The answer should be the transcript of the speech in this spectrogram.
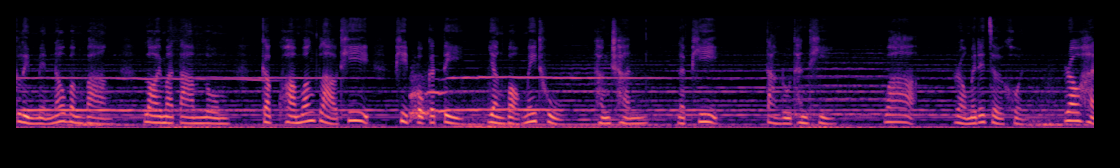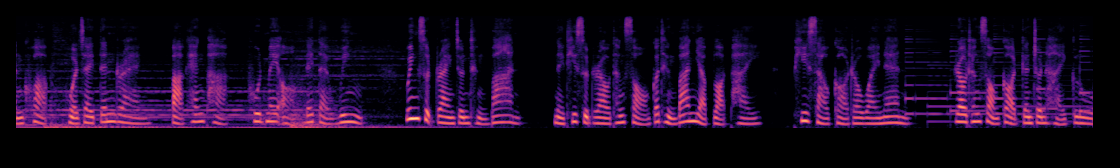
กลิ่นเหม็นเน่าบางๆ ลอยมาตามลม กับความว่างเปล่าที่ผิดปกติอย่างบอกไม่ถูก ทั้งฉันและพี่ต่างรู้ทันที ว่าเราไม่ได้เจอคน เราหันขวับหัวใจเต้นแรง ปากแห้งผากพูดไม่ออกได้แต่วิ่ง วิ่งสุดแรงจนถึงบ้าน ในที่สุดเราทั้งสองก็ถึงบ้านอย่าปลอดภัย พี่สาวกอดเราไว้แน่น เราทั้งสองกอดกันจนหายกลัว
